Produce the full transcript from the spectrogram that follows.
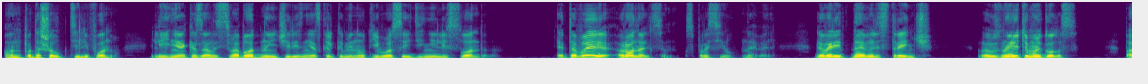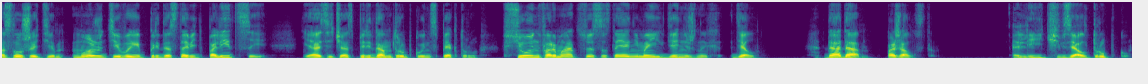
Он подошел к телефону. Линия оказалась свободной, и через несколько минут его соединили с Лондоном. «Это вы, Рональдсон?» — спросил Невель. Говорит Невель Стрэндж. «Вы узнаете мой голос? Послушайте, можете вы предоставить полиции, я сейчас передам трубку инспектору, всю информацию о состоянии моих денежных дел? Да-да, пожалуйста». Лич взял трубку.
